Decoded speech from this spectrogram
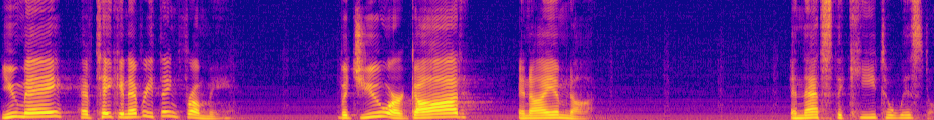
You may have taken everything from me, but you are God and I am not. And that's the key to wisdom.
